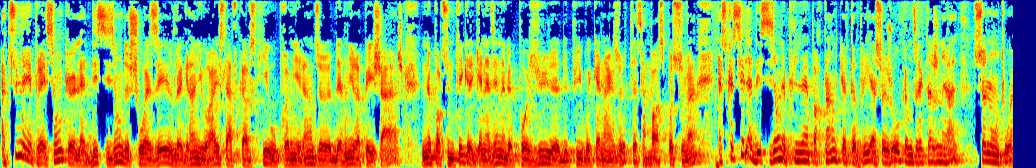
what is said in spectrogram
as-tu l'impression que la décision de choisir le grand Juraj Slavkovski au premier rang du dernier repêchage, une opportunité que les Canadiens n'avaient pas eue euh, depuis Wickenheiser, ça passe pas souvent. Est-ce que c'est la décision la plus importante que tu as prise à ce jour comme directeur général, selon toi,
